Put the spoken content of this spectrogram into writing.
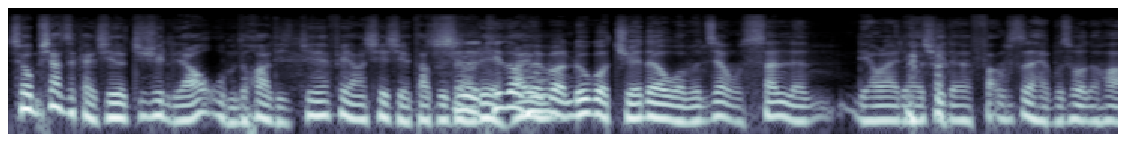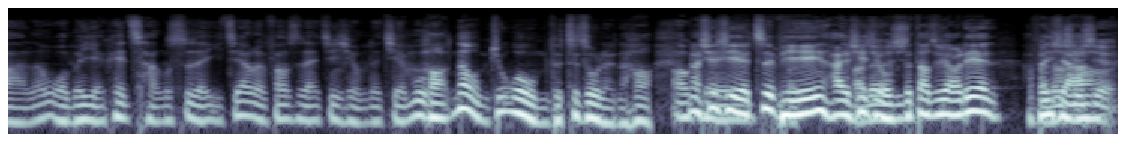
所以我们下次可以接着继续聊我们的话题。今天非常谢谢大朱教练。听众朋友们，如果觉得我们这种三人聊来聊去的方式还不错的话，那我们也可以尝试的以这样的方式来进行我们的节目。好，那我们就问我们的制作人了哈。那谢谢志平，还有谢谢我们的大朱教练分享。谢谢，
